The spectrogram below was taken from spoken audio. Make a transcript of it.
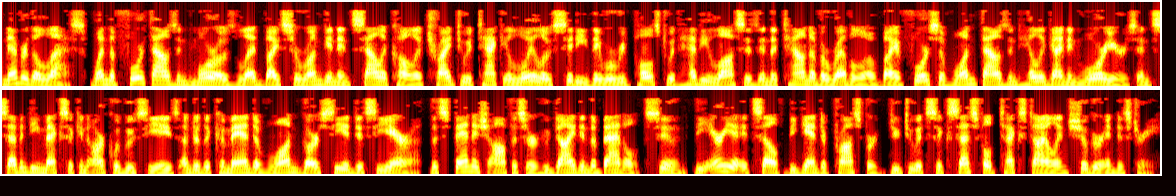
Nevertheless, when the 4,000 Moros led by Sarungan and Salakala tried to attack Iloilo City they were repulsed with heavy losses in the town of Arevalo by a force of 1,000 Hiligaynon warriors and 70 Mexican arquebusiers under the command of Juan Garcia de Sierra, the Spanish officer who died in the battle. Soon, the area itself began to prosper, due to its successful textile and sugar industry.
